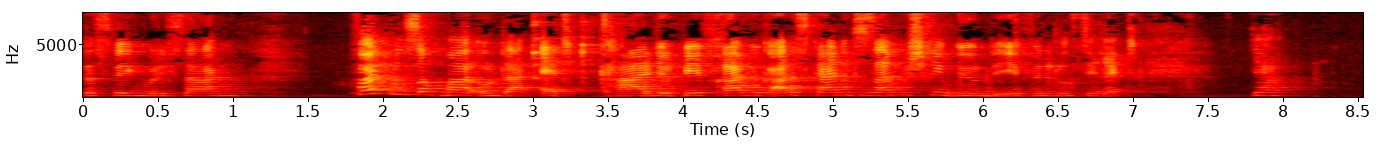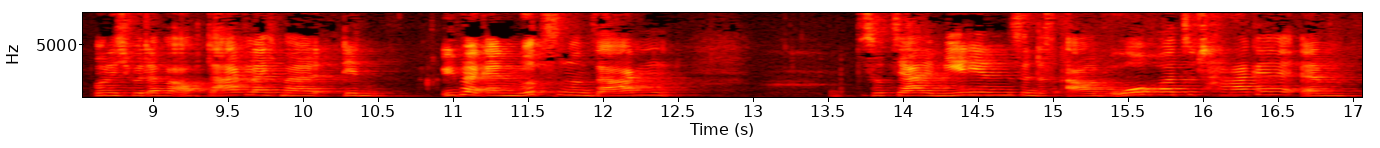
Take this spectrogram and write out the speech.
Deswegen würde ich sagen, folgt uns doch mal unter KDB Freiburg, alles klein und zusammengeschrieben und ihr findet uns direkt. Ja, und ich würde aber auch da gleich mal den Übergang nutzen und sagen, soziale Medien sind das A und O heutzutage ähm,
